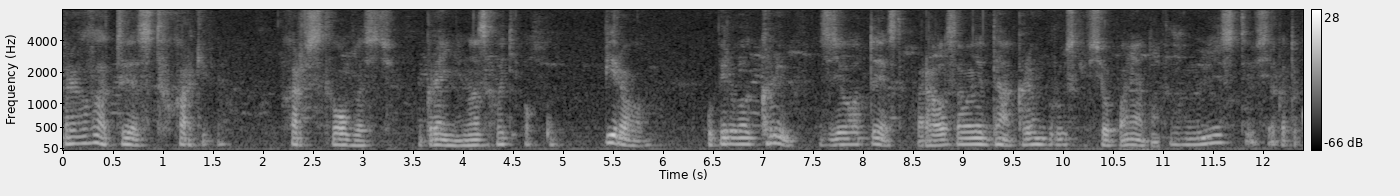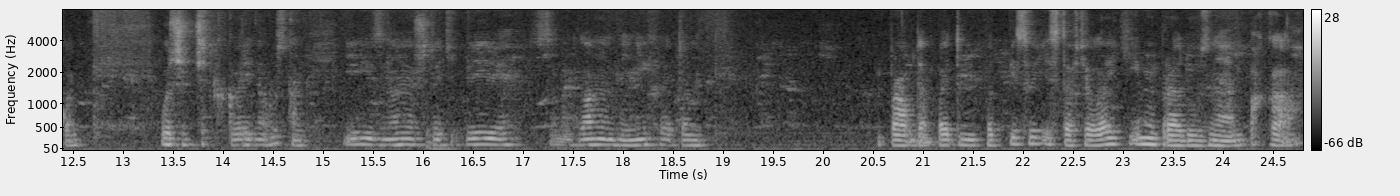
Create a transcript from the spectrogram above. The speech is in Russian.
Провела тест в Харькове, Харьковская область, Украине. Она захватила, оккупировала, оккупировала Крым, сделала тест, проголосовали да, Крым русский, все понятно. Журналист и всякое такое. Очень четко говорит на русском. И знаю, что теперь самое главное для них это правда. Поэтому подписывайтесь, ставьте лайки, и мы правду узнаем. Пока.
